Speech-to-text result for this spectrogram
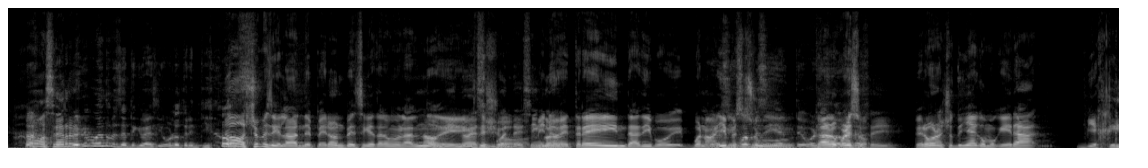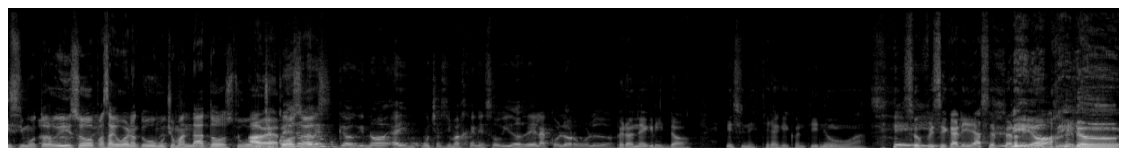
vamos a ¿Pero en qué hacer... momento pensaste que iba a decir, boludo, 32? No, yo pensé que hablaban de Perón, pensé que estaban hablando No, de, qué sé yo, 1955. 1930, tipo, eh, bueno, Pero ahí sí empezó fue su... presidente, boludo. claro, por eso. Sí. Pero bueno, yo tenía como que era viejísimo todo lo que hizo, pasa que bueno, tuvo muchos mandatos, tuvo A muchas ver. Pero eso cosas. también porque no hay muchas imágenes o videos de él a color, boludo. Pero Negrito, es una historia que continúa. Sí. Su fisicalidad se perdió. Pero-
